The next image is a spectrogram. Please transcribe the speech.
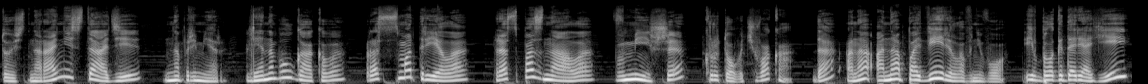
То есть на ранней стадии, например, Лена Булгакова рассмотрела, распознала в Мише крутого чувака, да, она, она поверила в него. И благодаря ей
